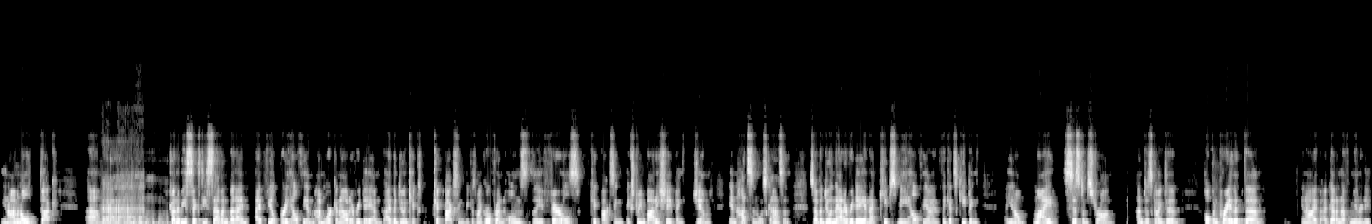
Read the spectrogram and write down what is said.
You know, I'm an old duck. Um, going to be 67, but I I feel pretty healthy and I'm working out every day. And I've been doing kick, kickboxing because my girlfriend owns the Farrell's Kickboxing Extreme Body Shaping Gym in Hudson, Wisconsin. So I've been doing that every day, and that keeps me healthy. And I think it's keeping, you know, my system strong. I'm just going to hope and pray that, uh, you know, I've, I've got enough immunity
